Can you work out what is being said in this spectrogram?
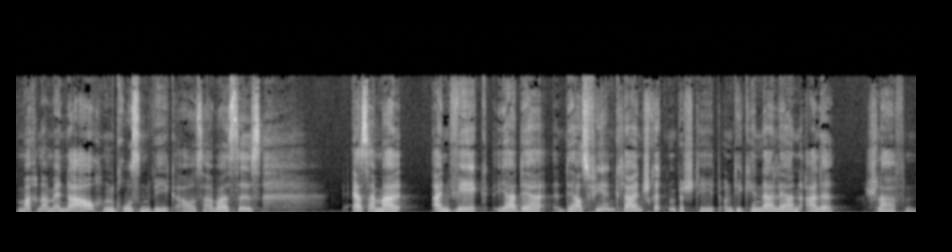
machen am Ende auch einen großen Weg aus. Aber es ist erst einmal ein Weg, ja, der, der aus vielen kleinen Schritten besteht. Und die Kinder lernen alle schlafen.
